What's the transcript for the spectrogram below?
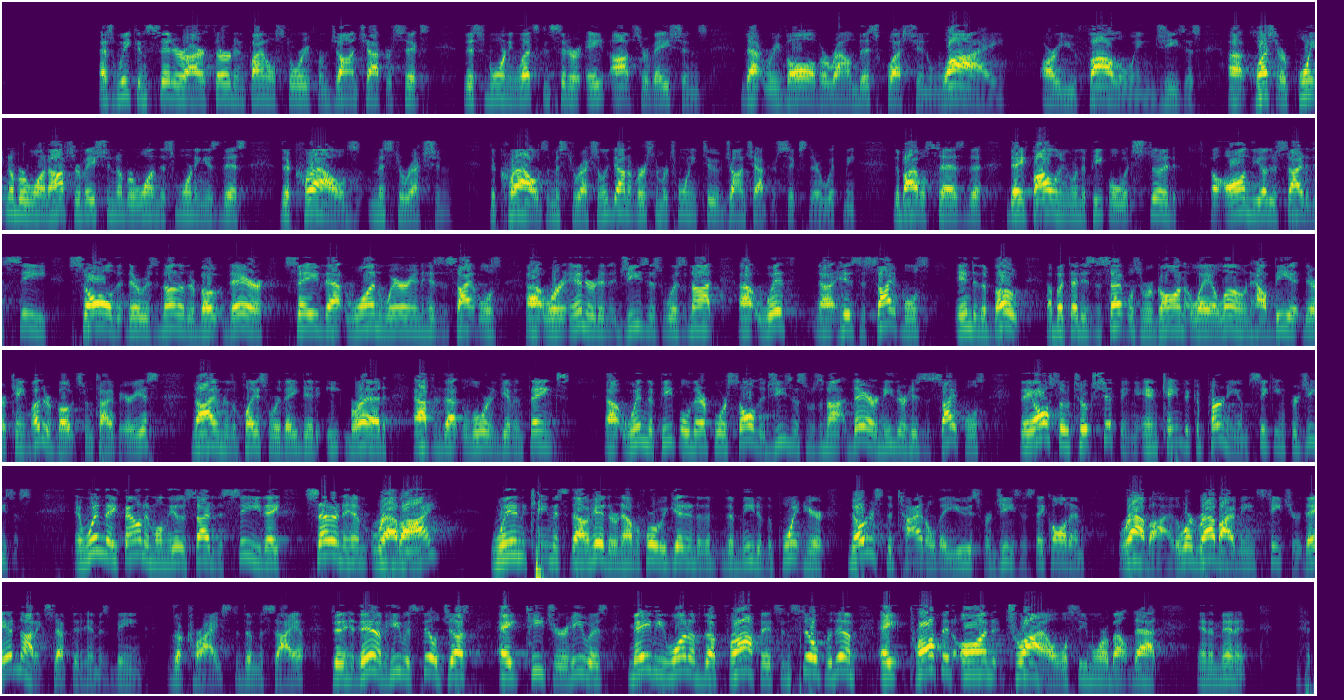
As we consider our third and final story from John chapter 6 this morning, let's consider eight observations that revolve around this question, why are you following Jesus? Uh, question, or point number one, observation number one this morning is this, the crowd's misdirection. The crowds, misdirection. Look down at verse number 22 of John chapter 6 there with me. The Bible says, the day following when the people which stood uh, on the other side of the sea saw that there was none other boat there save that one wherein his disciples uh, were entered and that Jesus was not uh, with uh, his disciples into the boat, uh, but that his disciples were gone away alone. Howbeit there came other boats from Tiberias, nigh unto the place where they did eat bread. After that the Lord had given thanks. Uh, when the people therefore saw that Jesus was not there, neither his disciples, they also took shipping and came to Capernaum seeking for Jesus. And when they found him on the other side of the sea, they said unto him, Rabbi, when camest thou hither? Now before we get into the, the meat of the point here, notice the title they used for Jesus. They called him rabbi. The word rabbi means teacher. They had not accepted him as being the Christ, the Messiah. To them, he was still just a teacher. He was maybe one of the prophets and still for them, a prophet on trial. We'll see more about that in a minute.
